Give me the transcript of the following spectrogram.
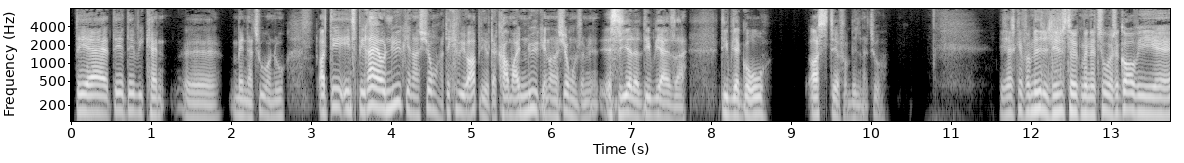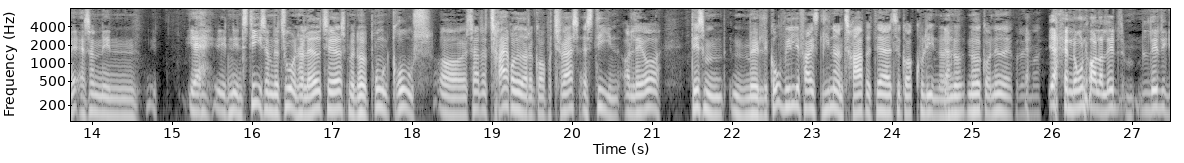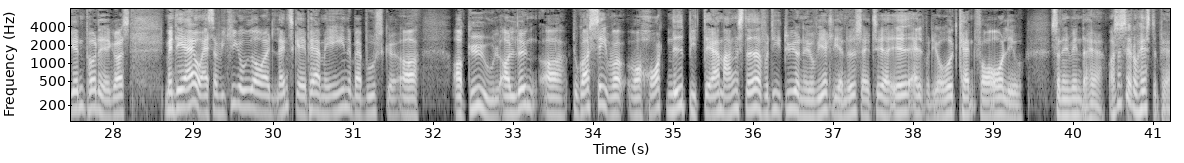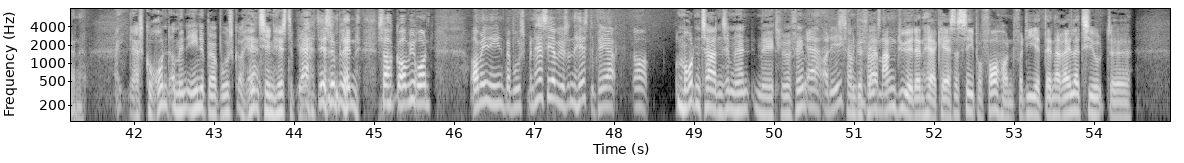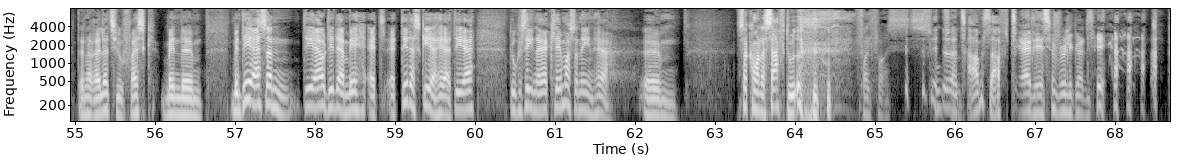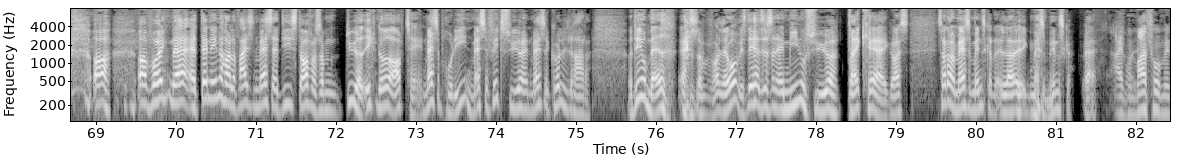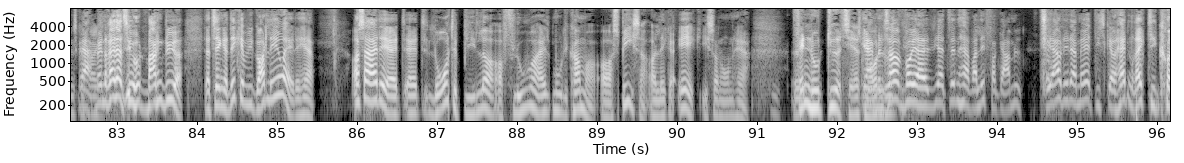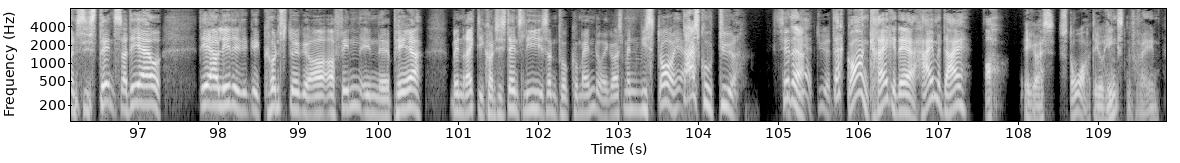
det er det, er det vi kan øh, med naturen nu. Og det inspirerer jo nye generationer. Det kan vi jo opleve. Der kommer en ny generation, som jeg siger dig, de bliver altså, de bliver gode også til at formidle natur. Hvis jeg skal formidle et lille stykke med natur, så går vi øh, af sådan en, ja, en, en sti, som naturen har lavet til os, med noget brunt grus, og så er der trærødder, der går på tværs af stien og laver det, som med lidt god vilje faktisk ligner en trappe. Det har jeg altid godt kunne lide, når Ja. ja. noget går nedad på den måde. Ja, nogen holder lidt, lidt igen på det, ikke også? Men det er jo, altså, vi kigger ud over et landskab her med enebærbuske og, og gyvel og lyng, og du kan også se, hvor, hvor hårdt nedbidt det er mange steder, fordi dyrene jo virkelig er nødsaget til at æde alt, hvad de overhovedet kan for at overleve sådan en vinter her. Og så ser du hestepærerne. Ej, lad os gå rundt om en enebærbusk og hen til en hestepære. Ja, det er simpelthen, så går vi rundt om en enebærbusk. Men her ser vi jo sådan en hestepære, og Morten tager den simpelthen med kløver 5 Ja, og det er ikke som fordi, det der er mange dyr i den her, kan jeg så se på forhånd, fordi at den er relativt, øh, den er relativt frisk. Men, øh, men det er sådan, det er jo det der med, at, at det der sker her, det er, du kan se, når jeg klemmer sådan en her, øh, så kommer der saft ud. Føj for det hedder tarmsaft. Ja, det er selvfølgelig godt det. Og, og pointen er, at den indeholder faktisk en masse af de stoffer, som dyret ikke nåede at optage. En masse protein, en masse fedtsyre, en masse kulhydrater. Og det er jo mad. Altså, for lov, hvis det her er sådan en aminosyre drik her, ikke også? Så er der jo en masse mennesker, eller ikke en masse mennesker. Ja, Ej, meget få mennesker Ja, faktisk. men relativt mange dyr, der tænker, det kan vi godt leve af, det her. Og så er det, at, at lortebiller og fluer og alt muligt kommer og spiser og lægger æg i sådan nogle her. Find nu et dyr til os, Ja, men så, hvor jeg, ja, den her var lidt for gammel. Det er jo det der med, at de skal jo have den rigtige konsistens, og det er jo, det er jo lidt et, et kunststykke at, at finde en uh, pære med den rigtige konsistens lige sådan på kommando, ikke også? Men vi står her. Der er sgu et dyr. Se der. ser et Dyr. Der går en krikke der. Hej med dig. Åh, oh, ikke også? Stor. Det er jo hængsten for fanden.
